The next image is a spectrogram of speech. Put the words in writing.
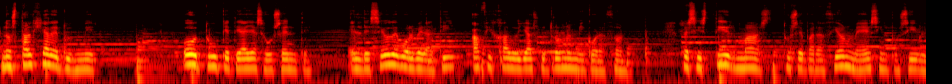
Nostalgia de Tudmir. Oh tú que te hallas ausente, el deseo de volver a ti ha fijado ya su trono en mi corazón. Resistir más tu separación me es imposible.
